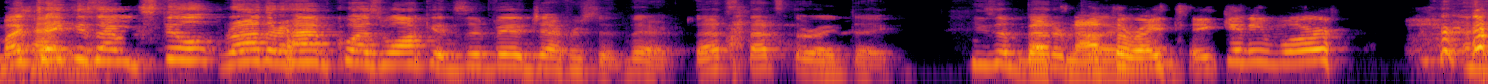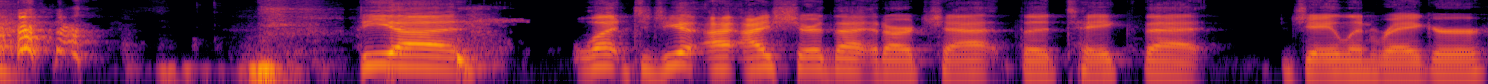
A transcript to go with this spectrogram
My take is I would still rather have Quez Watkins than Van Jefferson. There, that's that's the right take. He's a better. That's not the right take anymore. The uh, what did you? I, I shared that in our chat. The take that Jalen Reagor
